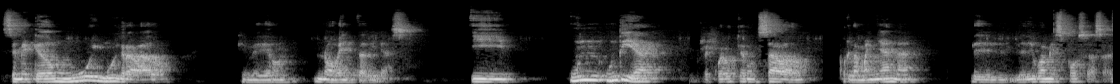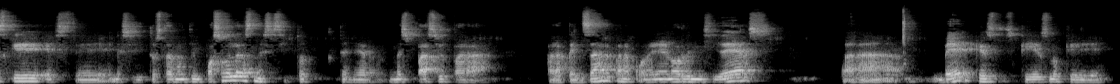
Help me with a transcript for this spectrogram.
se me quedó muy, muy grabado que me dieron 90 días. Y un, un día, recuerdo que era un sábado, por la mañana, le, digo a mi esposa, ¿sabes qué? Este, necesito estar un tiempo a solas, necesito tener un espacio para, para pensar, para poner en orden mis ideas, para ver qué es, qué es lo que,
